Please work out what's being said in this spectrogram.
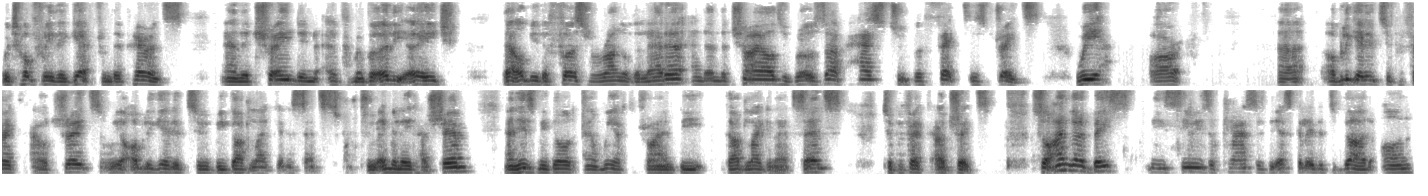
which hopefully they get from their parents, and they're trained in uh, from an early age, that will be the first rung of the ladder. And then the child who grows up has to perfect his traits. We are uh, obligated to perfect our traits. We are obligated to be godlike in a sense, to emulate Hashem and His midot, and we have to try and be godlike in that sense to perfect our traits. So I'm going to base these series of classes, the escalator to God, on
